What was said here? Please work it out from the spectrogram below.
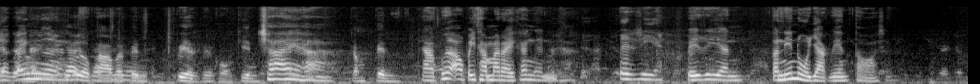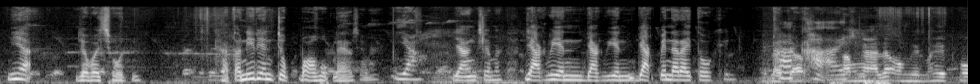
อยากได้เงินเพื่อพาไปเป็นเปลี่ยนเป็นของกินใช่ค่ะจำเป็นค่ะเพื่อเอาไปทำอะไรค่าเงินค่ะ ไปเรียน ไปเรียน ตอนนี้หนูอยากเรียนต่อใช่ไหมเนี่ย เยาวชน ค่ะ ตอนนี้เรียนจบป .6 แล้วใช่ไหมยังยังใช่ไหไหมอยากเรียนอยากเรียนอยากเป็นอะไรโตขึ้นอยากจะค้าขาย ทำงานแล้วเอาเงินมาให้พ่อ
